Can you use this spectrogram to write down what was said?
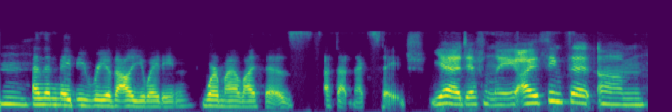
mm. and then maybe reevaluating where my life is at that next stage. Yeah, definitely. I think that um,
